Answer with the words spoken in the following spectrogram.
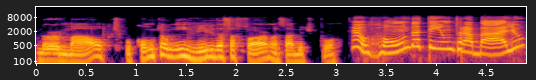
Normal. Tipo, como que alguém vive dessa forma, sabe? Tipo, É, o Honda tem um trabalho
